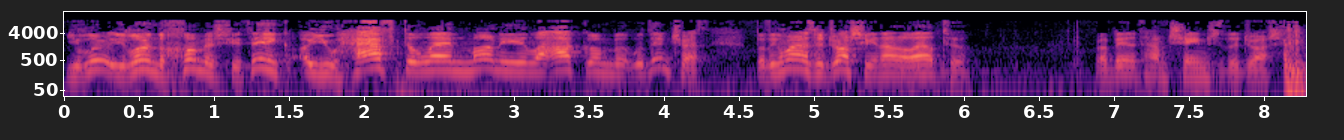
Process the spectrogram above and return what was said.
You learn, you learn the Chumash, you think, oh, you have to lend money la'akum, but with interest. But the Gemara has a drasha, you're not allowed to. Rabbeinu Tam changed the drasha.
